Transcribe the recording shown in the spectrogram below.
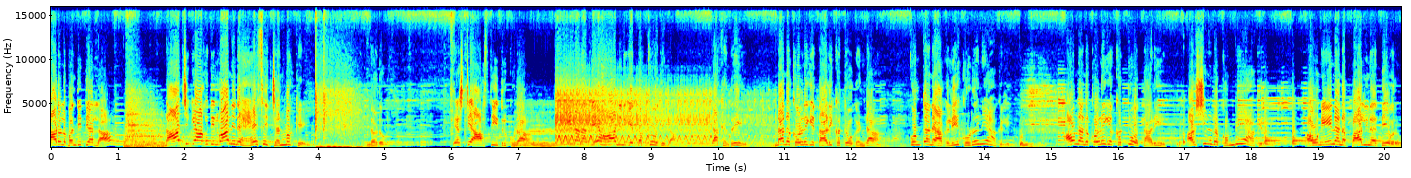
ಮಾಡಲು ಬಂದಿದ್ಯಲ್ಲ, ನಾಚಿಕೆ ಆಗುದಿಲ್ವಾ ನಿನ್ನ ಹೆಸಿ ಜನ್ಮಕ್ಕೆ? ನೋಡು, ಎಷ್ಟೇ ಆಸ್ತಿ ಇದ್ರೂ ಕೂಡ ದಕ್ಕುವುದಿಲ್ಲ ಯಾಕಂದ್ರೆ ನನ್ನ ಕೊಳ್ಳಿಗೆ ತಾಳಿ ಕಟ್ಟುವ ಗಂಡ ಕುಂಟನೆ ಆಗಲಿ ಕುಡನೇ ಆಗಲಿ. ಅವನು ನನ್ನ ಕೊಳ್ಳಿಗೆ ಕಟ್ಟುವ ತಾಳಿ ಅರ್ಶಿನದ ಕೊಂಬೆಯೇ ಆಗಿರಲಿ. ಅವನೇ ನನ್ನ ಪಾಲಿನ ದೇವರು.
